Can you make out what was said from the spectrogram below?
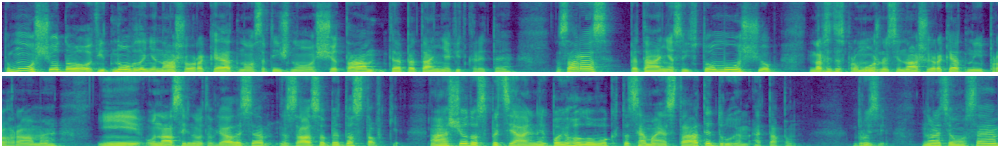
Тому щодо відновлення нашого ракетного стратегічного щита, це питання відкрите. Зараз питання суть в тому, щоб наростити спроможності нашої ракетної програми, і у нас рівно виготовлялися засоби доставки. А щодо спеціальних боєголовок, то це має стати другим етапом. Друзі, ну на цьому все.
